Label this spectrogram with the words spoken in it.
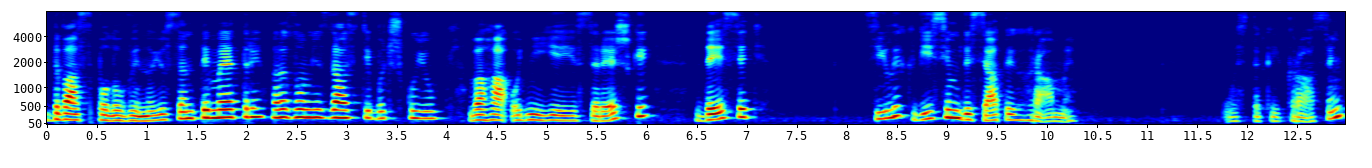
2,5 см разом із застібочкою. Вага однієї сережки 10,8 грами. Ось такий красень.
